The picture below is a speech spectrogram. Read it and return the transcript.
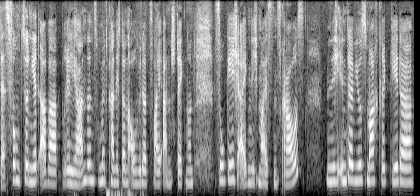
das funktioniert aber brillant und somit kann ich dann auch wieder zwei anstecken. Und so gehe ich eigentlich meistens raus. Wenn ich Interviews mache, kriegt jeder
